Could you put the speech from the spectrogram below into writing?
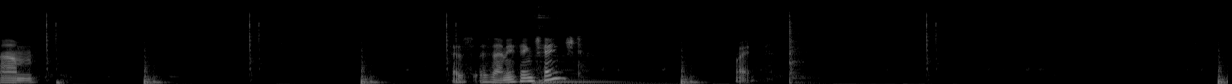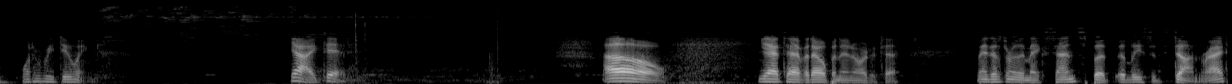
Um, has has anything changed? Wait. What are we doing? Yeah, I did. Oh. You had to have it open in order to. I mean, it doesn't really make sense, but at least it's done, right?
